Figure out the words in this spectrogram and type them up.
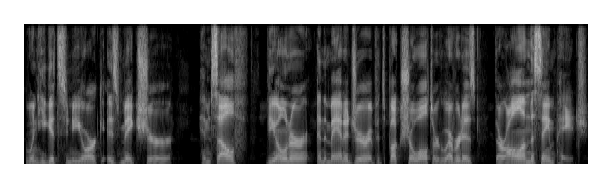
when he gets to New York is make sure himself, the owner, and the manager, if it's Buck Showalter, whoever it is, they're all on the same page.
